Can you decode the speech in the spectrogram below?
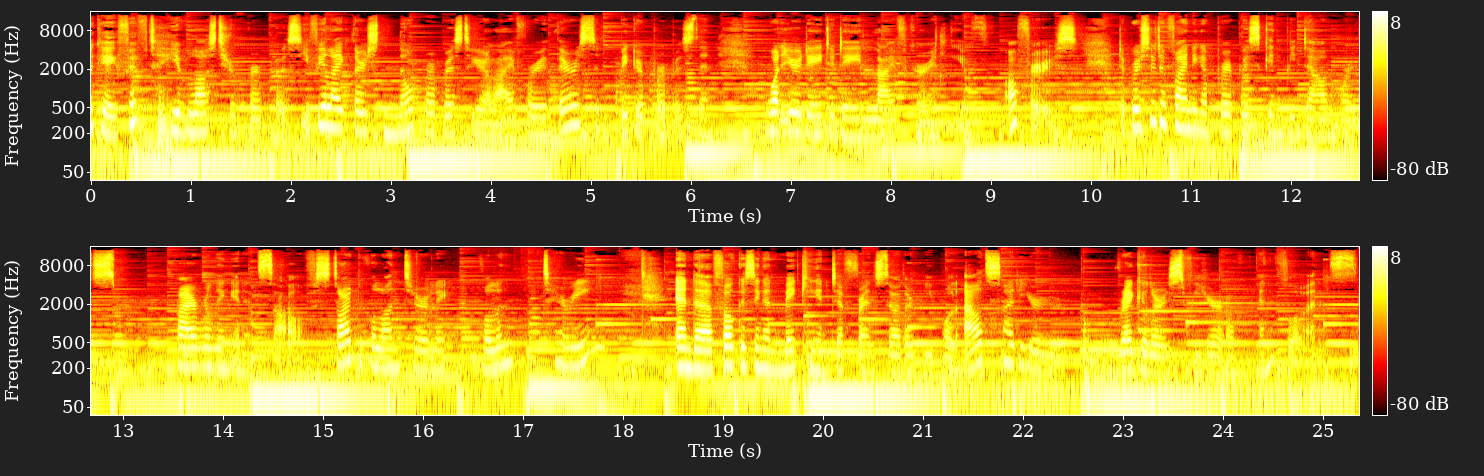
Okay, fifth, you've lost your purpose. You feel like there's no purpose to your life, or there's a bigger purpose than what your day to day life currently offers. The pursuit of finding a purpose can be downwards spiraling in itself. Start voluntarily, volunteering and uh, focusing on making a difference to other people outside your regular sphere of influence.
